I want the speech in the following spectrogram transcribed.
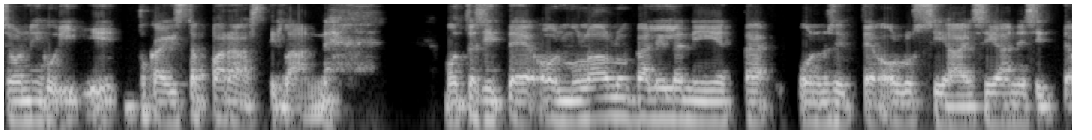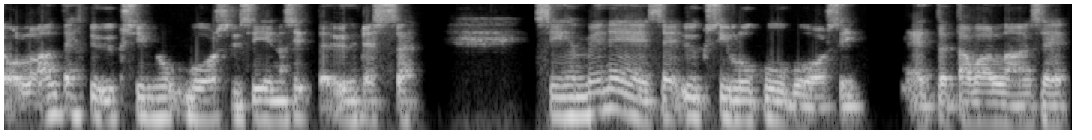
Se on niin kuin kaikista paras tilanne. Mutta sitten on mulla ollut välillä niin, että kun on sitten ollut sijaisia, niin sitten ollaan tehty yksi vuosi siinä sitten yhdessä. Siihen menee se yksi lukuvuosi, että tavallaan se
